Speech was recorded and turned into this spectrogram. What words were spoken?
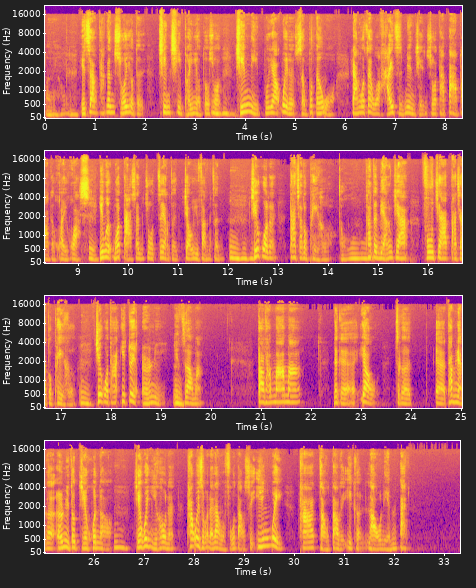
你知道他跟所有的亲戚朋友都说，请你不要为了舍不得我，然后在我孩子面前说他爸爸的坏话，是因为我打算做这样的教育方针。嗯，结果呢，大家都配合。哦，他的娘家夫家大家都配合。嗯，结果他一对儿女，你知道吗？到他妈妈那个要这个呃，他们两个儿女都结婚了哦。嗯。结婚以后呢，他为什么来让我辅导？是因为他找到了一个老年伴。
